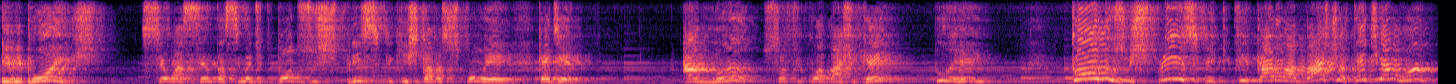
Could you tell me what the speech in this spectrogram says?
e pôs seu assento acima de todos os príncipes que estavam com ele. Quer dizer, Amã só ficou abaixo de quem? Do rei. Todos os príncipes ficaram abaixo até de Amã.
